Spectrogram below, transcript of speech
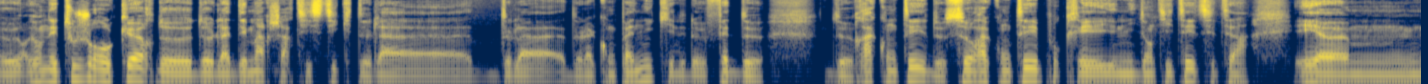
euh, on est toujours au cœur de, de la démarche artistique de la, de, la, de la compagnie, qui est le fait de, de raconter, de se raconter pour créer une identité, etc. Et, euh,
